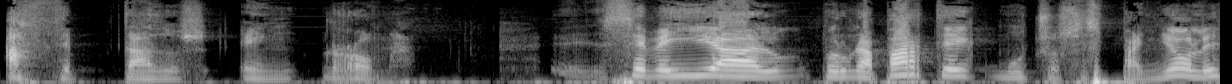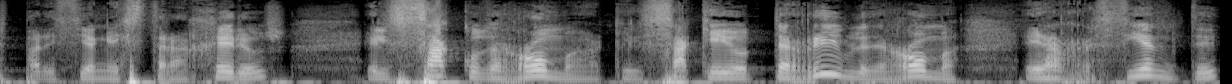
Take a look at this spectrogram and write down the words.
aceptados en Roma se veía por una parte muchos españoles, parecían extranjeros, el saco de Roma, que el saqueo terrible de Roma era reciente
